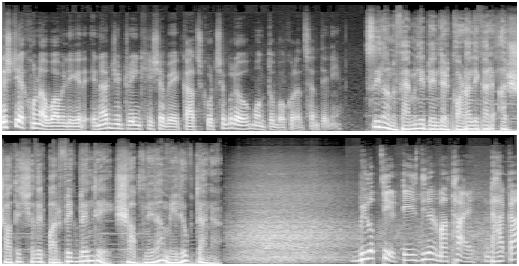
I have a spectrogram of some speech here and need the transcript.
দেশটি এখন আওয়ামী লীগের এনার্জি ড্রিঙ্ক হিসেবে কাজ করছে বলেও মন্তব্য করেছেন তিনি। সিলন ফ্যামিলি ব্লেন্ডের কড়ালিকার আর সতেজ সাদের পারফেক্ট ব্লেন্ডে স্বপ্নেরা মিলুক টানা। বিলুপ্তির তেইশ দিনের মাথায় ঢাকা,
